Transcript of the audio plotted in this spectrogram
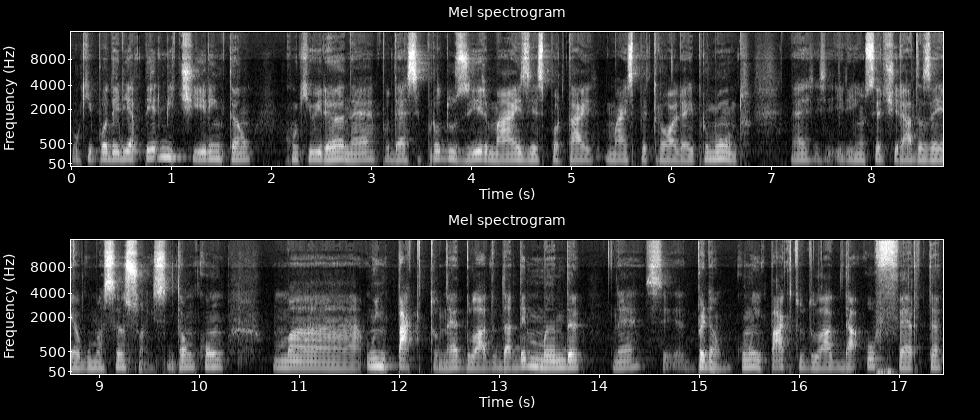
o que poderia permitir então com que o Irã né, pudesse produzir mais e exportar mais petróleo para o mundo. Né? Iriam ser tiradas aí algumas sanções. Então, com uma, um impacto né, do lado da demanda né, se, perdão, com o impacto do lado da oferta,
